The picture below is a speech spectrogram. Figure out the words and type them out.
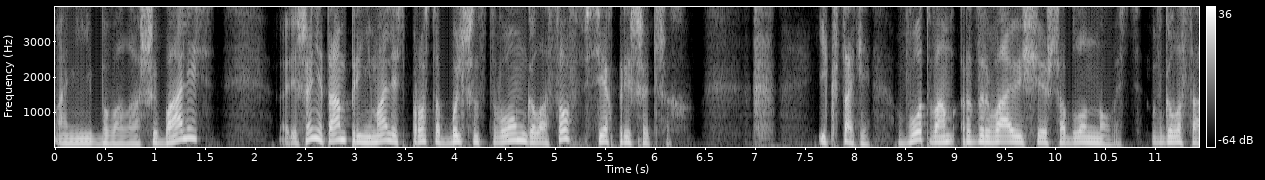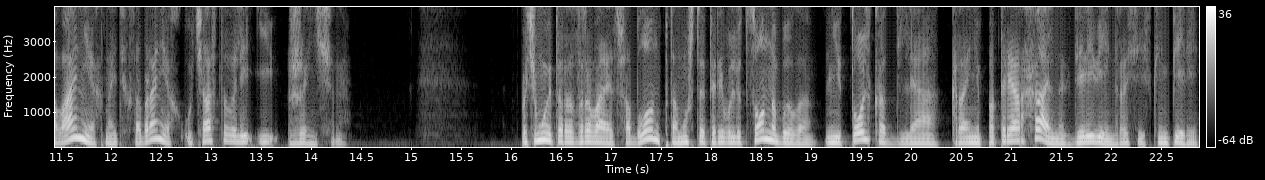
Они, бывало, ошибались. Решения там принимались просто большинством голосов всех пришедших. И, кстати, вот вам разрывающая шаблон новость. В голосованиях на этих собраниях участвовали и женщины. Почему это разрывает шаблон? Потому что это революционно было не только для крайне патриархальных деревень Российской империи.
